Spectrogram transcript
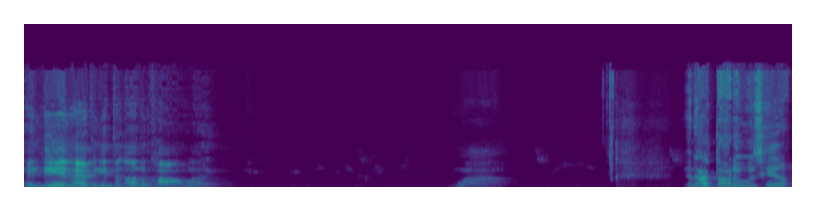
and then had to get the other call. Like, wow. And I thought it was him.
